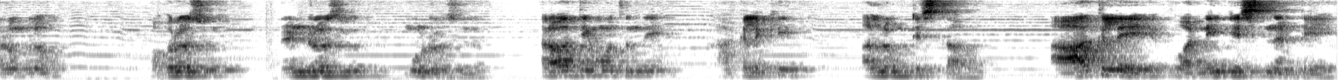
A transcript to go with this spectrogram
రూమ్లో? ఒకరోజు రెండు రోజులు మూడు రోజులు. తర్వాత ఏమవుతుంది? ఆకలికి అల్లు ఉంటిస్తారు ఆ ఆకలే వారిని ఏం చేసిందంటే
